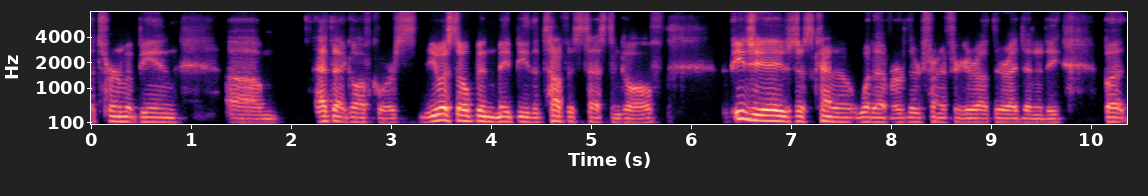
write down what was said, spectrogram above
a tournament being um, at that golf course. The U.S. Open may be the toughest test in golf. PGA is just kind of whatever. They're trying to figure out their identity. But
